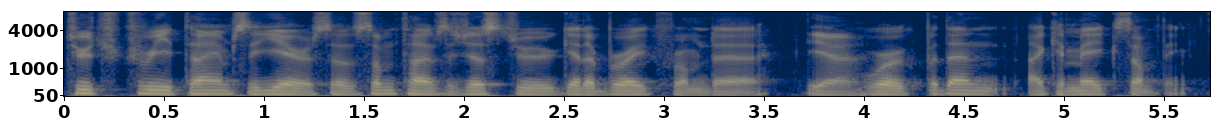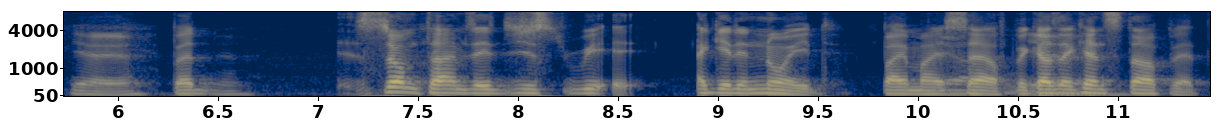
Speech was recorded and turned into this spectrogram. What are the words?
two to three times a year, so sometimes it's just to get a break from the yeah work. But then I can make something. yeah yeah But yeah. sometimes it just re- I get annoyed by myself because I can't stop it.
